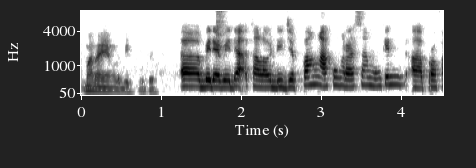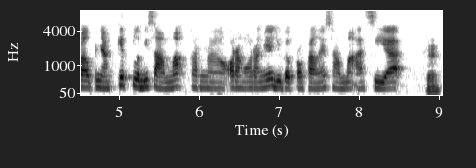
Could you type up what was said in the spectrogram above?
mana yang lebih gitu? Uh, Beda-beda. Kalau di Jepang aku ngerasa mungkin uh, profil penyakit lebih sama karena orang-orangnya juga profilnya sama Asia. Oke.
